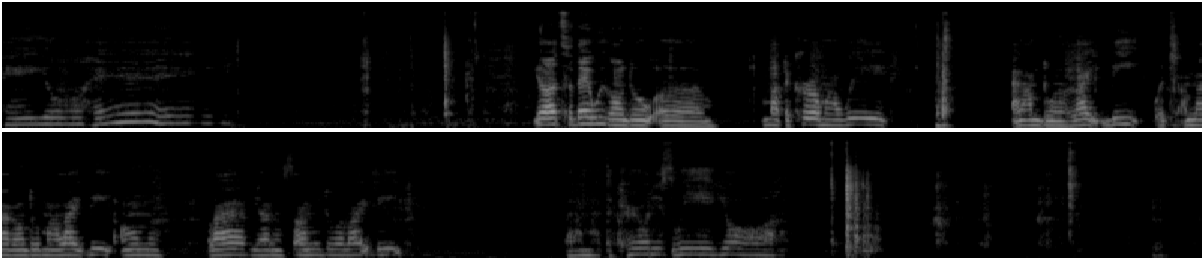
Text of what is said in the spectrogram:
Hey, yo, hey. Y'all, today we're going to do, um, I'm about to curl my wig. And I'm doing a light beat, which I'm not going to do my light beat on the live. Y'all done saw me do a light beat. But I'm about to curl this wig, y'all.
